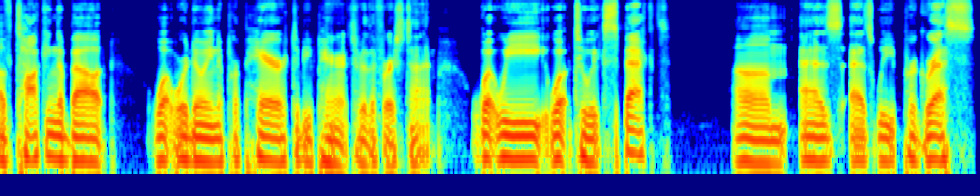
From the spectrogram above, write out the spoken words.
of talking about what we're doing to prepare to be parents for the first time, what we what to expect um, as as we progress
